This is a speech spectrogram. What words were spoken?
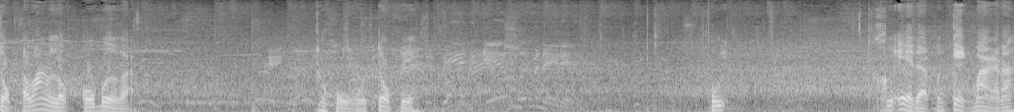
จบแล้วว่างโลโกเบิร์กอะ โอ้โห จบเลยอุ้ยคือเอ็ดอะมันเก่งมากนะ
